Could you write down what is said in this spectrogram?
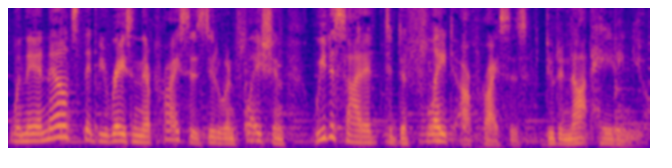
when they announced they'd be raising their prices due to inflation, we decided to deflate our prices due to not hating you.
